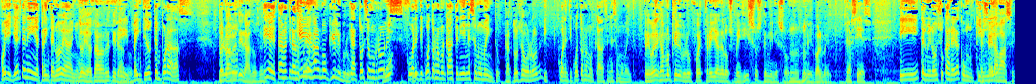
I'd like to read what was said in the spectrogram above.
Oye, ya él tenía 39 años. No, ya estaba retirado. Sí, 22 temporadas. Pero estaba retirándose. Sí, retirando. ¿Quién es Harmon Killebrew? 14 honrones, Fu- 44 remolcadas tenía en ese momento. 14 borrones. Y 44 remolcadas en ese momento. Recuerden que Harmon Killebrew fue estrella de los mellizos de Minnesota, principalmente. Sí, así es. Y terminó en su carrera con 500, Tercera base.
